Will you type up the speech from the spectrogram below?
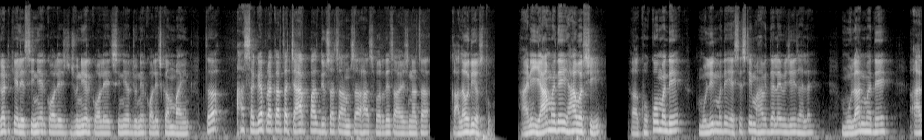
गट केले senior college junior college senior junior college combine तर हा सगळ्या प्रकारचा चार पाच दिवसाचा आमचा हा स्पर्धेचा आयोजनाचा कालावधी असतो. आणि यामध्ये ह्या वर्षी खो खोमध्ये मुलींमध्ये एस एस टी महाविद्यालय विजयी झालं आहे मुलांमध्ये आर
